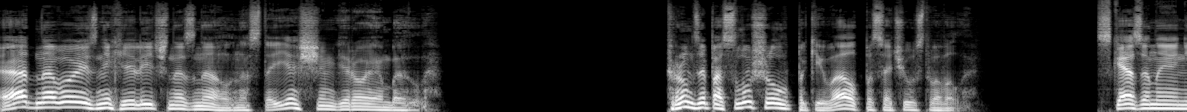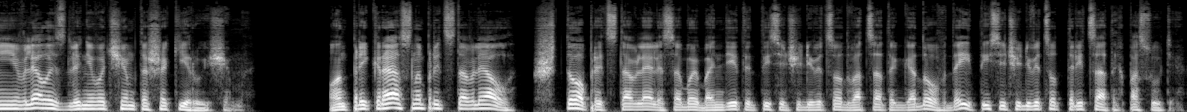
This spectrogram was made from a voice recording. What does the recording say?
Одного из них я лично знал, настоящим героем был. Фрунзе послушал, покивал, посочувствовал. Сказанное не являлось для него чем-то шокирующим. Он прекрасно представлял, что представляли собой бандиты 1920-х годов, да и 1930-х по сути.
